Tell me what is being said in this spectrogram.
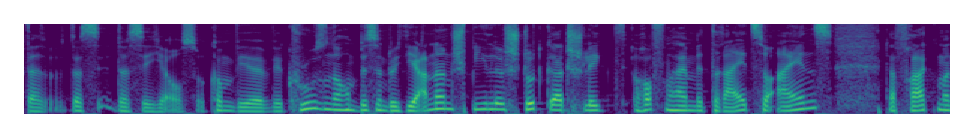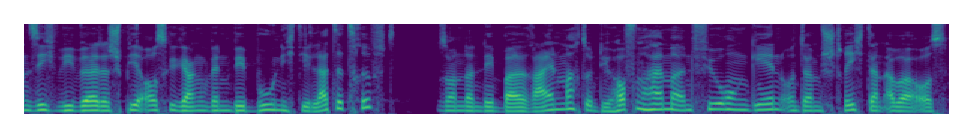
das, das, das sehe ich auch so. Komm, wir, wir cruisen noch ein bisschen durch die anderen Spiele. Stuttgart schlägt Hoffenheim mit 3 zu 1. Da fragt man sich, wie wäre das Spiel ausgegangen, wenn Bebu nicht die Latte trifft, sondern den Ball reinmacht und die Hoffenheimer in Führung gehen. Unterm Strich dann aber aus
